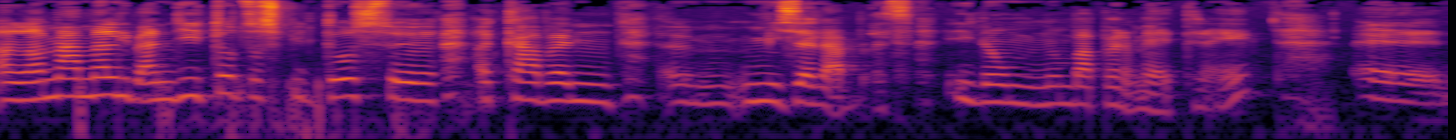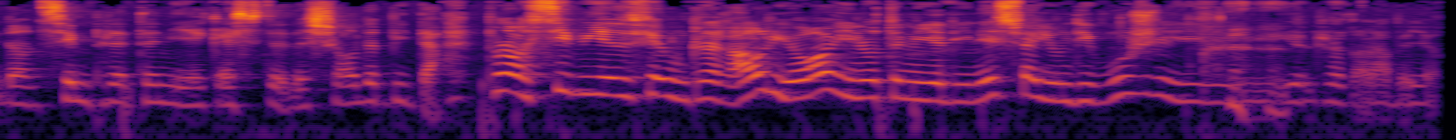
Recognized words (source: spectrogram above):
a la mama li van dir tots els pintors eh, acaben eh, miserables. I no, no em va permetre, eh? eh? Doncs sempre tenia aquesta d'això de pintar. Però si havia de fer un regal jo i no tenia diners, feia un dibuix i, i el regalava jo.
